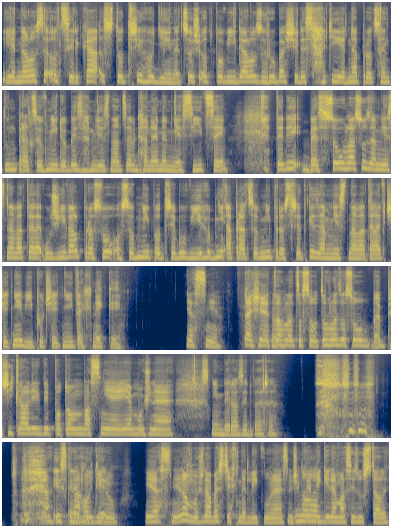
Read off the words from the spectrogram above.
Jednalo se o cirka 103 hodin, což odpovídalo zhruba 61% pracovní doby zaměstnance v daném měsíci. Tedy bez souhlasu zaměstnavatele užíval pro svou osobní potřebu výrobní a pracovní prostředky zaměstnavatele zaměstnavatele, včetně výpočetní techniky. Jasně. Takže no. tohle, to jsou, tohle to jsou příklady, kdy potom vlastně je možné... S ním vyrazit dveře. I s na hodinu. Jasně, no možná bez těch knedlíků, ne? Myslím, že no, knedlíky tam asi zůstaly.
